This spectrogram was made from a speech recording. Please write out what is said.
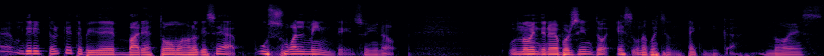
eh, un director que te pide varias tomas o lo que sea, usualmente, so you know, un 99% es una cuestión técnica. No es...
